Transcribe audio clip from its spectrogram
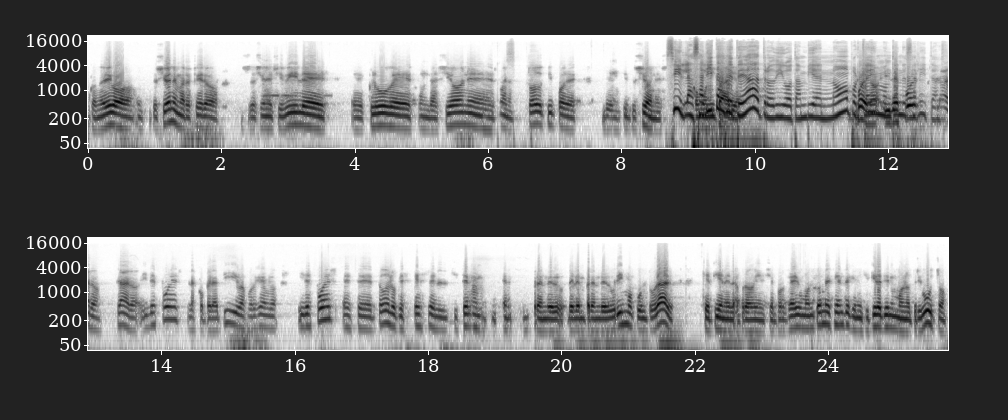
cuando digo instituciones me refiero a asociaciones civiles, eh, clubes, fundaciones, bueno, todo tipo de, instituciones. Sí, las salitas de teatro, digo también, ¿no? Porque hay un montón de salitas. Claro, claro. Y después las cooperativas, por ejemplo, y después este, todo lo que es, el sistema del emprendedurismo cultural que tiene la provincia, porque hay un montón de gente que ni siquiera tiene un monotributo.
